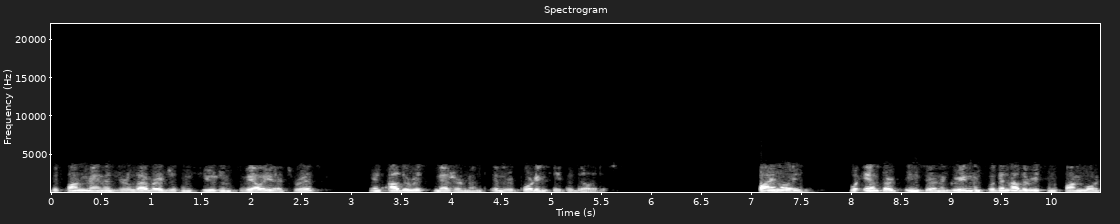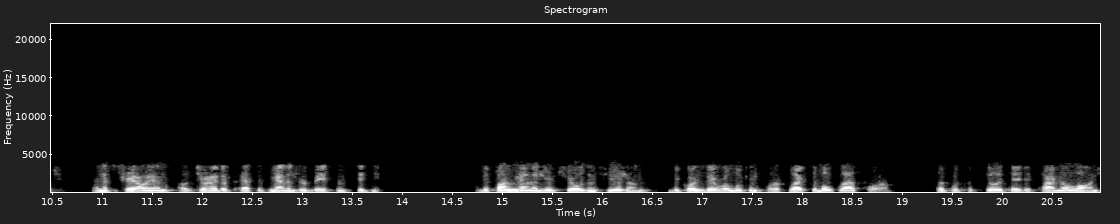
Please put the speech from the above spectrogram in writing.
the fund manager leverages Enfusion's value at risk and other risk measurement and reporting capabilities. Finally, we entered into an agreement with another recent fund launch, an Australian alternative asset manager based in Sydney. The fund manager chose Enfusion because they were looking for a flexible platform that would facilitate a timely launch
